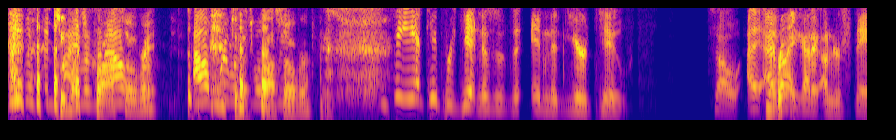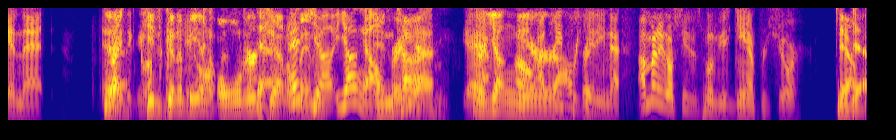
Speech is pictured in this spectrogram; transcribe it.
I just didn't Too much him as crossover? Alfred. Alfred Too was much supposed to be- crossover. See, I keep forgetting this is the, in the year two. So I, I Yeah. really got to understand that. And I Right. think He's going to be an older stuff. yeah. gentleman It's young, young Alfred. Yeah. time. Yeah. Or young oh, I keep Alfred. forgetting that. I'm going to go see this movie again for sure. Yeah. Yeah.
